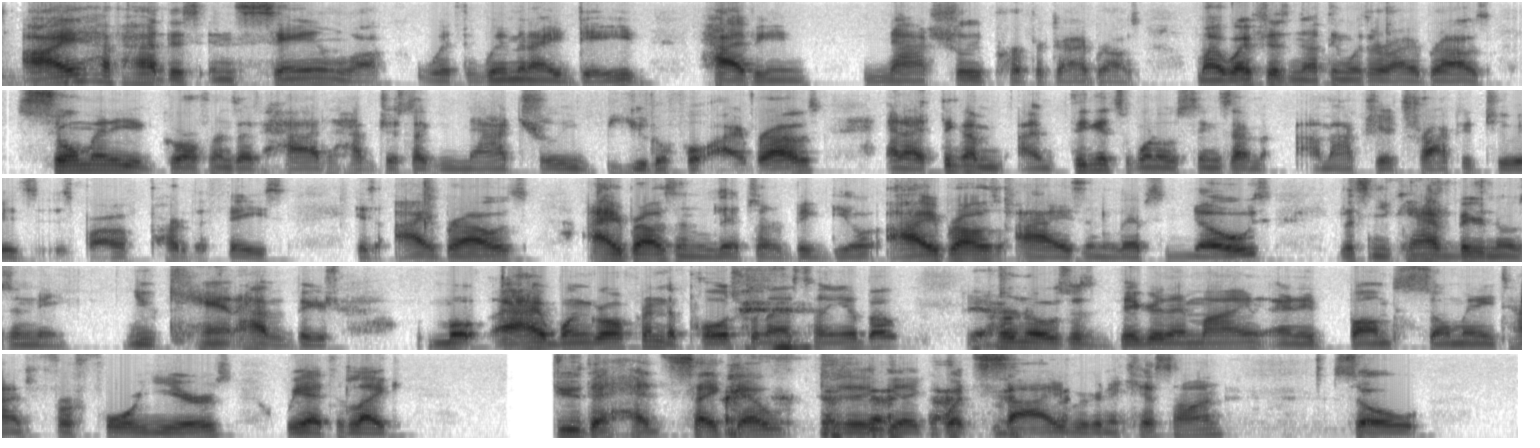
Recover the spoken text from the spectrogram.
I have had this insane luck with women I date having naturally perfect eyebrows. My wife does nothing with her eyebrows. So many girlfriends I've had have just like naturally beautiful eyebrows, and I think I'm I think it's one of those things I'm I'm actually attracted to is is part of part of the face is eyebrows. Eyebrows and lips are a big deal. Eyebrows, eyes, and lips. Nose. Listen, you can't have a bigger nose than me. You can't have a bigger. Mo- I had one girlfriend, the Polish one I was telling you about. Yeah. Her nose was bigger than mine, and it bumped so many times for four years. We had to like do the head psych out to be like what side we're gonna kiss on. So,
